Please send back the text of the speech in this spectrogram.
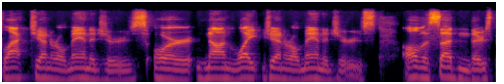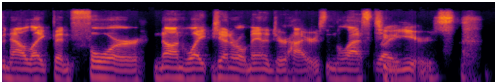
black general managers or non-white general managers. All of a sudden, there's been now like been four non-white general manager hires in the last two right. years.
